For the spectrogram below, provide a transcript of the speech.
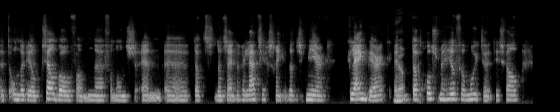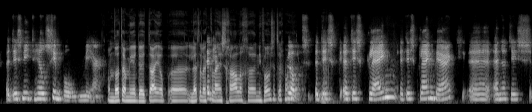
het onderdeel Xelbo van, eh, van ons. En eh, dat, dat zijn de relatiegeschenken. Dat is meer kleinwerk. En Ja. dat kost me heel veel moeite. Het is wel... Het is niet heel simpel meer. Omdat daar meer detail op eh, letterlijk Het- kleinschalig niveau zit, zeg maar? Klopt. Het, is, het is klein, het is klein werk en het is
